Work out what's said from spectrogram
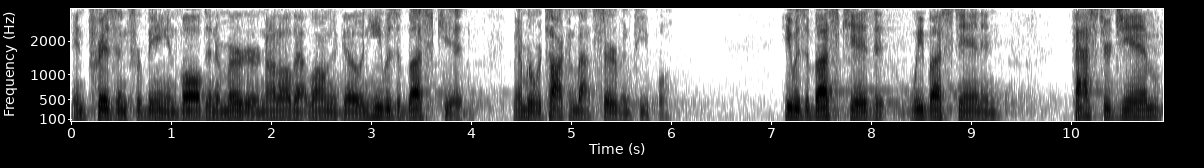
in prison for being involved in a murder not all that long ago. And he was a bus kid. Remember, we're talking about serving people. He was a bus kid that we bussed in, and Pastor Jim,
